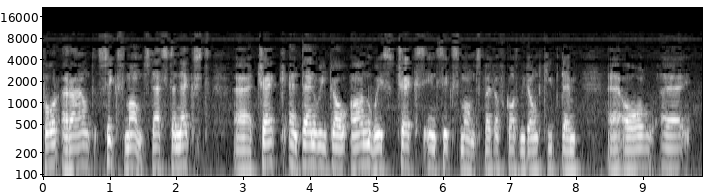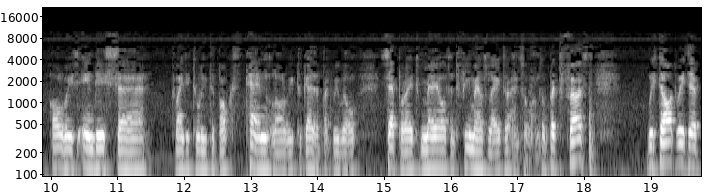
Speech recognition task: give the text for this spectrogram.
for around six months. That's the next uh, check and then we go on with checks in six months but of course we don't keep them all uh, always in this uh, 22 liter box 10 larvae together but we will separate males and females later and so on so, but first we start with a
